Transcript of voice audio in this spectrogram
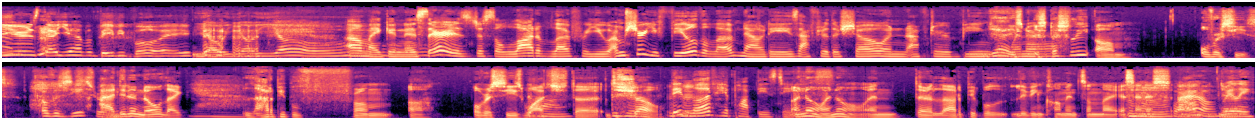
years. Now you have a baby boy. Yo, yo, yo. Oh my goodness. There is just a lot of love for you. I'm sure you feel the love nowadays after the show and after being Yeah, the es- winner. especially um overseas. Overseas, really? I didn't know like Yeah. a lot of people from uh, overseas uh-huh. watch the the mm-hmm. show. They mm-hmm. love hip hop these days. I know, I know, and there are a lot of people leaving comments on my SNS. Mm-hmm. Um, wow, yeah, really?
